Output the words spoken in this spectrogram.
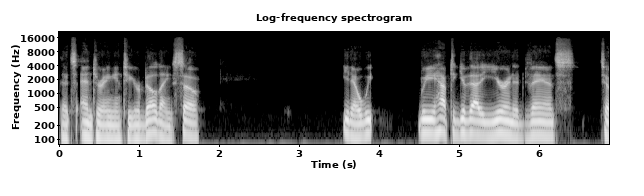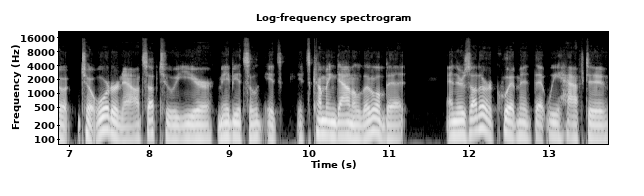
that's entering into your building. So you know, we we have to give that a year in advance to to order now. It's up to a year. Maybe it's a, it's it's coming down a little bit, and there's other equipment that we have to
